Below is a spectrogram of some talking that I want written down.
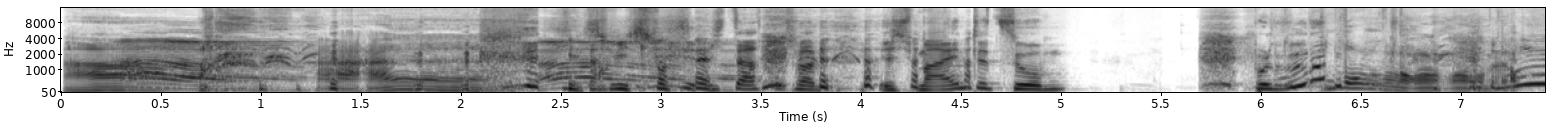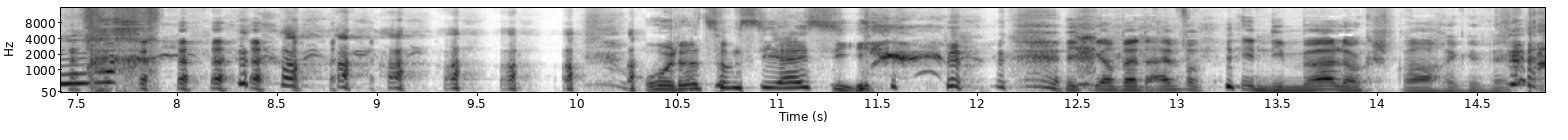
Ah. Aha. Jetzt wisst ihr, was Ich dachte schon, ich meinte zum. Oder zum CIC. Ich glaube, er hat einfach in die Murloc-Sprache gewechselt.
